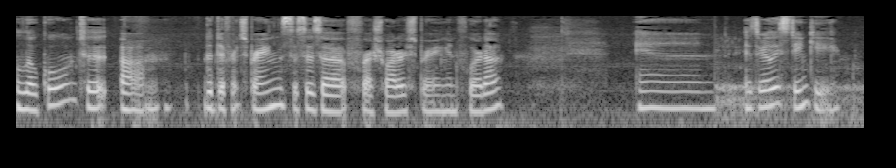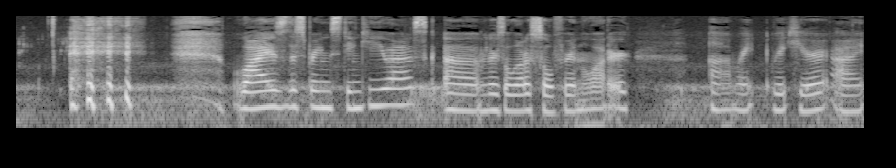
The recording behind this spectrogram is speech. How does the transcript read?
local to um, the different springs. This is a freshwater spring in Florida, and it's really stinky. Why is the spring stinky, you ask? Um, there's a lot of sulfur in the water. Um, right, right here, I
